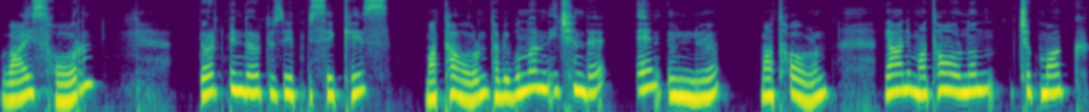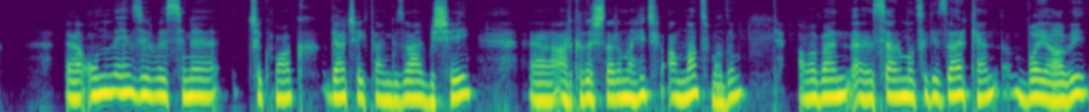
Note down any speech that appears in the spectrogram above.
Weisshorn. 4478 Matterhorn. Tabi bunların içinde en ünlü Matterhorn. Yani Matterhorn'un çıkmak, e, onun en zirvesine çıkmak gerçekten güzel bir şey. E, arkadaşlarıma hiç anlatmadım. Ama ben e, Sermat'ı gezerken bayağı bir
